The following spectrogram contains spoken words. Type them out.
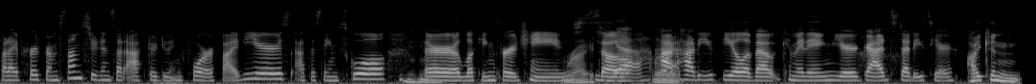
but I've heard from some students that after doing four or five years at the same school, they're looking for a change. Mm-hmm. Right. So, Yeah. how, Right. how do you feel about committing your grad studies here? I can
